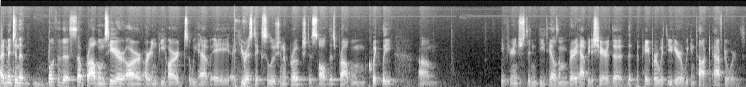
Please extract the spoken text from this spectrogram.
I'd mentioned that both of the sub-problems here are, are NP hard, so we have a, a heuristic solution approach to solve this problem quickly. Um, if you're interested in details, I'm very happy to share the, the, the paper with you here. We can talk afterwards.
